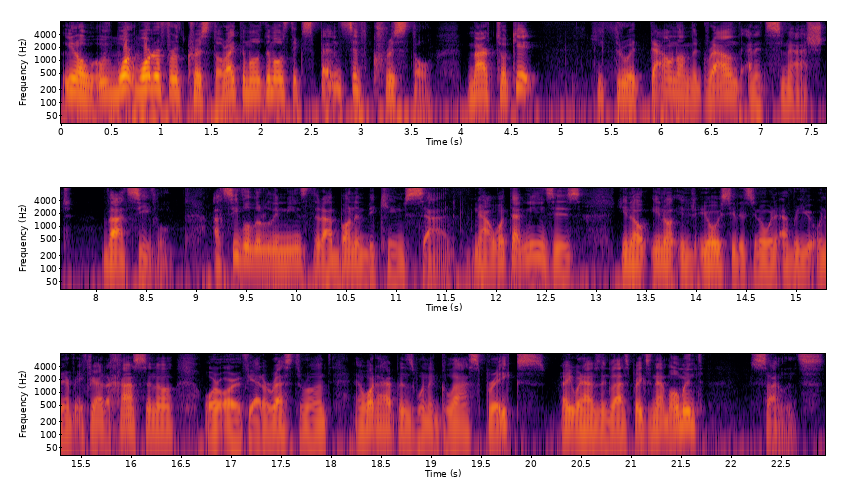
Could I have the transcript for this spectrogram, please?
you know, Waterford crystal, right? The most, the most expensive crystal. Mar took it, he threw it down on the ground and it smashed. Vatzivu. Atzivu literally means that Rabbanim became sad. Now, what that means is, you know, you know, you always see this. You know, whenever you, whenever if you're at a chasana or, or if you're at a restaurant, and what happens when a glass breaks, right? What happens when glass breaks in that moment? Silence,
